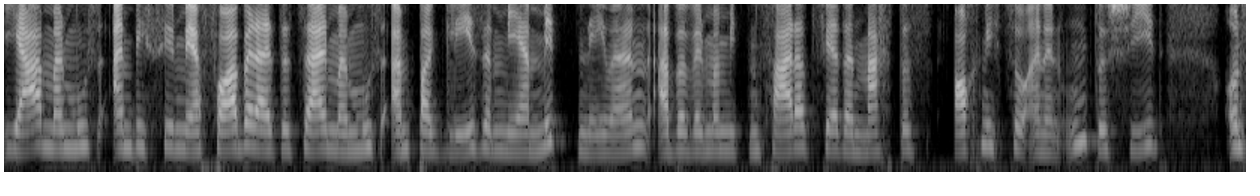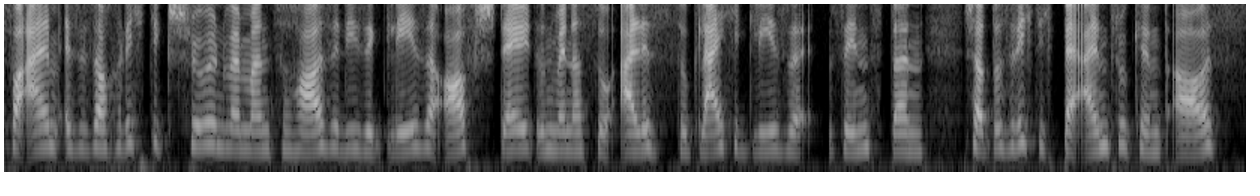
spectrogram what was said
ja, man muss ein bisschen mehr vorbereitet sein, man muss ein paar Gläser mehr mitnehmen, aber wenn man mit dem Fahrrad fährt, dann macht das auch nicht so einen Unterschied. Und vor allem, es ist auch richtig schön, wenn man zu Hause diese Gläser aufstellt und wenn das so alles so gleiche Gläser sind, dann schaut das richtig beeindruckend aus.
